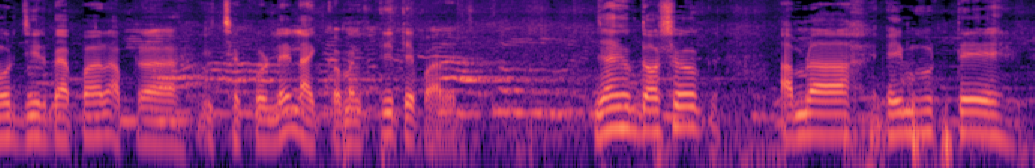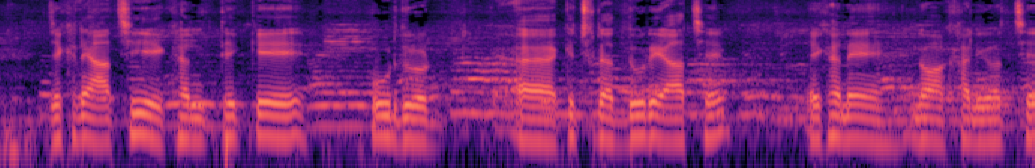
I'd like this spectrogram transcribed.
মর্জির ব্যাপার, আপনারা ইচ্ছা করলে লাইক কমেন্ট দিতে পারেন। যাই হোক, দর্শক, আমরা এই মুহূর্তে যেখানে আছি, এখান থেকে উর্দু রোড কিছুটা দূরে আছে। এখানে নোয়াখানি হচ্ছে।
